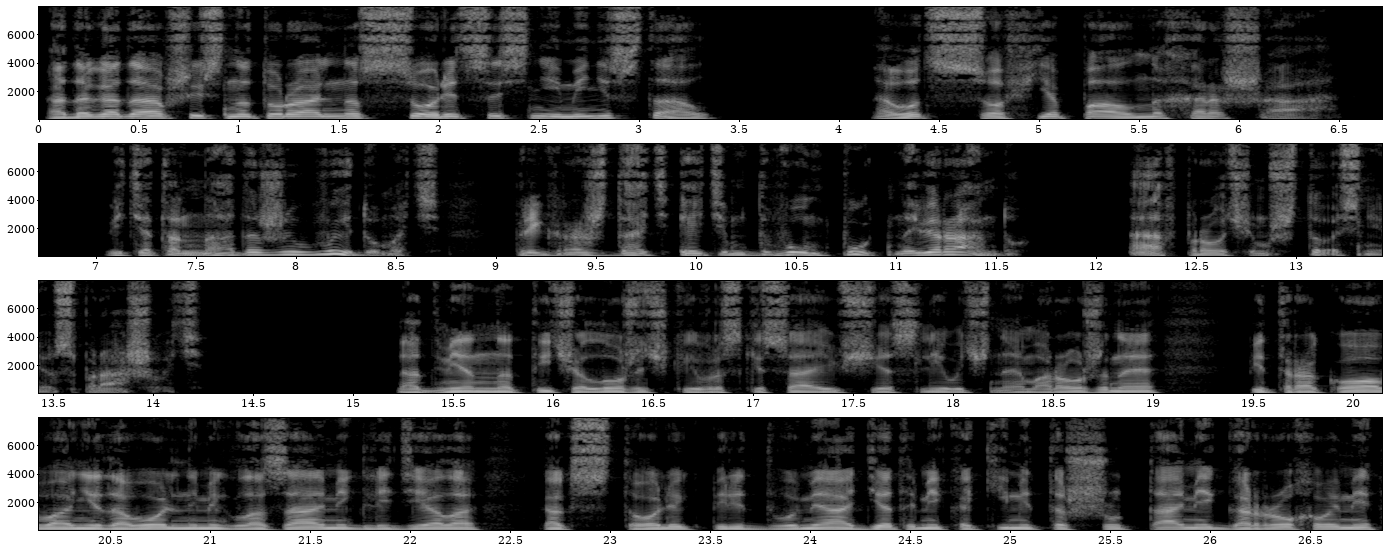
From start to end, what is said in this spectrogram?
а догадавшись, натурально ссориться с ними не стал. А вот Софья Павловна хороша, ведь это надо же выдумать, преграждать этим двум путь на веранду. А, впрочем, что с нее спрашивать? Надменно тыча ложечкой в раскисающее сливочное мороженое, Петракова недовольными глазами глядела, как столик перед двумя одетыми какими-то шутами гороховыми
